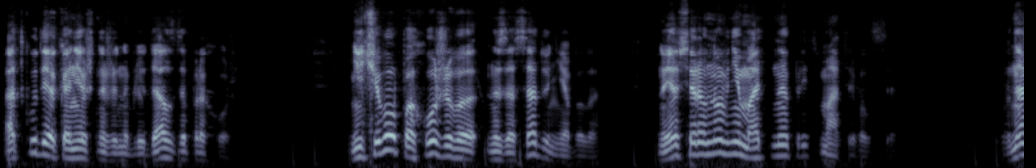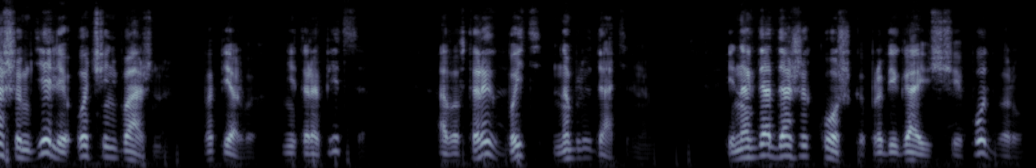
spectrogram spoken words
Откуда я, конечно же, наблюдал за прохожим. Ничего похожего на засаду не было, но я все равно внимательно присматривался. В нашем деле очень важно, во-первых, не торопиться, а во-вторых, быть наблюдательным. Иногда даже кошка, пробегающая по двору,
